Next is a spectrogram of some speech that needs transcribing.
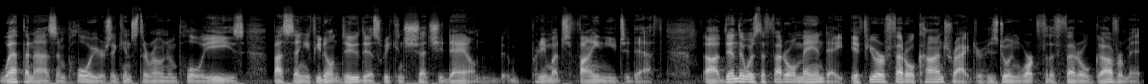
weaponize employers against their own employees by saying, if you don't do this, we can shut you down, pretty much fine you to death. Uh, then there was the federal mandate. If you're a federal contractor who's doing work for the federal government,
